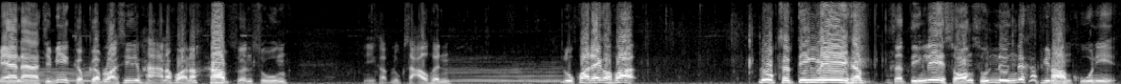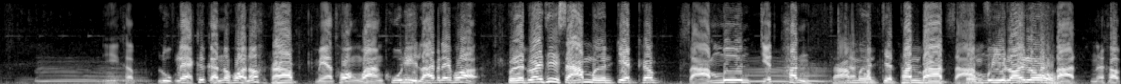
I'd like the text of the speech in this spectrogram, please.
แม่น่ะจิมีเกือบเกือบร้อยสี่สิบห้าเนาะพ่อเนาะครับส่วนสูงนี่ครับลูกสาวเพิ่นลูกพ่อได้ก็พ่อ ลูกสติงเล่ครับ สติงเล่สองศูนย์หนึ่งนะครับพี่น้องครับคู่นี่นี่ครับลูกแรกคือกันเนาะพ่อเนาะครับ แม่ท้องว่างคู่นี่นี่ร้ายไปได้พ่อเปิดไว้ที่สามหมื่นเจ็ดครับสามหมื่นเจ็ดพันสามหมื่นเจ็ดพันบาทสามส่งหฟรีมื่นร้อยโลบาทนะครับ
